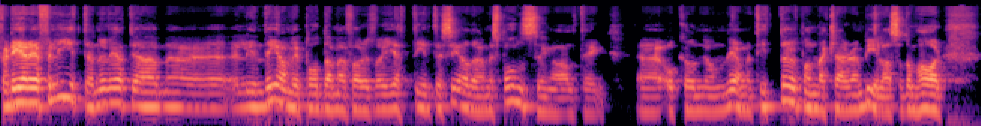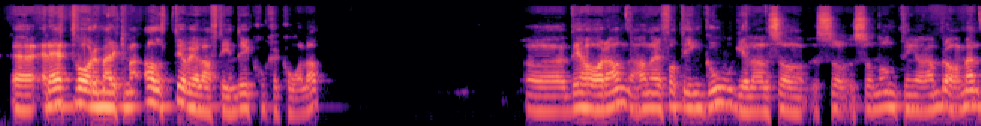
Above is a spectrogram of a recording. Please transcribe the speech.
För det är för lite. Nu vet jag eh, Lindén vi poddade med förut var jätteintresserad av det här med sponsring och allting eh, och kunde om det. Men tittar vi på en McLaren-bil, alltså de har, eh, är det ett varumärke man alltid har velat haft in, det är Coca-Cola. Det har han. Han har ju fått in Google, alltså, så, så någonting gör han bra. Men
